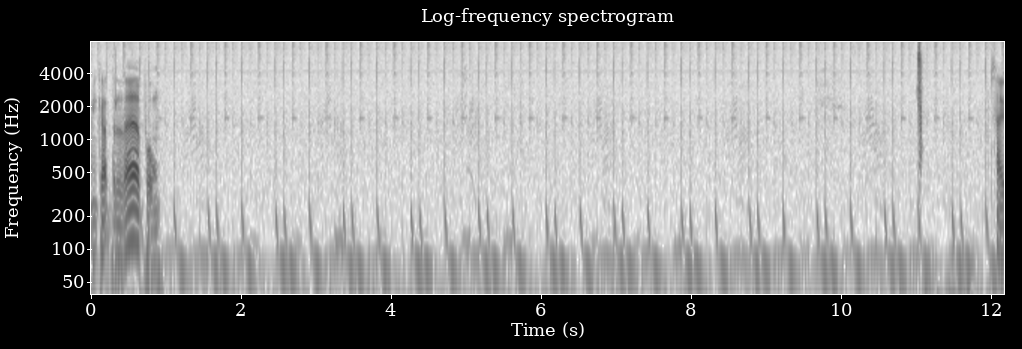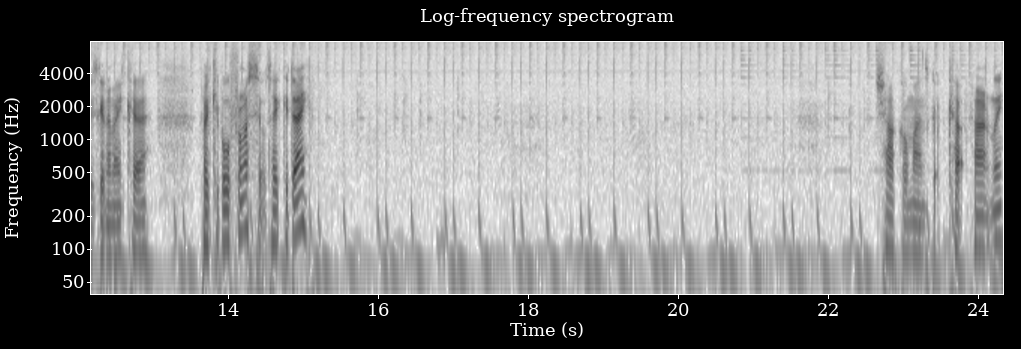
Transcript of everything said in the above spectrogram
we got the Lurble. So he's going to make a Pokeball from us. It'll take a day. Charcoal Man's got cut apparently.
